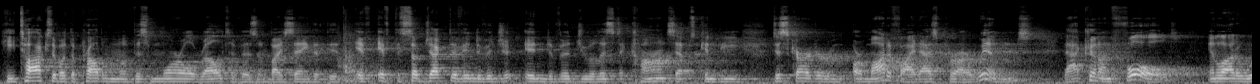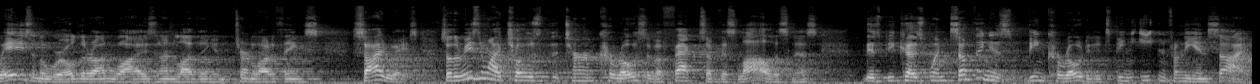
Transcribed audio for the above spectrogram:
he talks about the problem of this moral relativism by saying that the, if, if the subjective individu- individualistic concepts can be discarded or, or modified as per our whims, that can unfold in a lot of ways in the world that are unwise and unloving and turn a lot of things sideways. So, the reason why I chose the term corrosive effects of this lawlessness is because when something is being corroded, it's being eaten from the inside.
